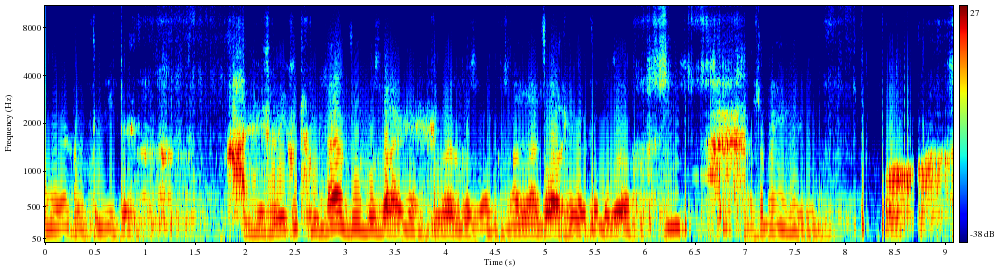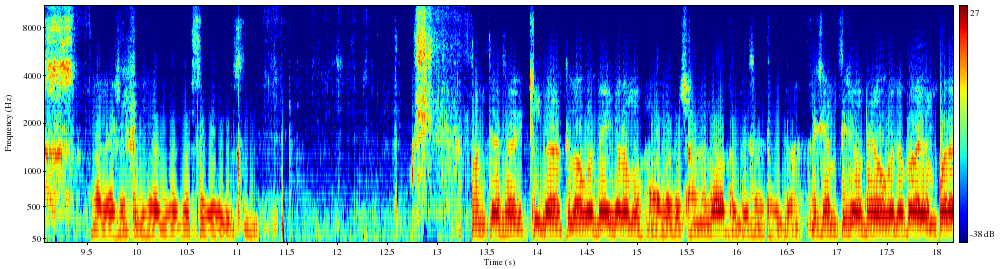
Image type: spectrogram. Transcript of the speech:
আমার একটা এখানে কথা না তুই বুঝবে না তুমি আর বুঝবে না। আমি আর তোমার খাইবে তুমি বুঝো ভেঙে খাইবে ও। তাহলে ব্যবস্থা করে দিচ্ছি মানতে স্যার কি করা তাহলে অগদ এই করব সামনে করো তো পিছনে থাকবে আচ্ছা আমি পিছনে অগদ করালাম পরে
